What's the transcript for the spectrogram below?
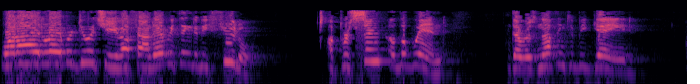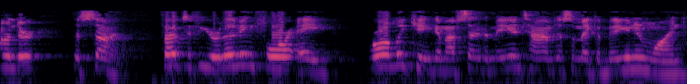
what I had labored to achieve, I found everything to be futile, a pursuit of the wind. There was nothing to be gained under the sun. Folks, if you are living for a worldly kingdom, I've said it a million times, this will make a million and one.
